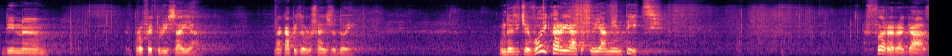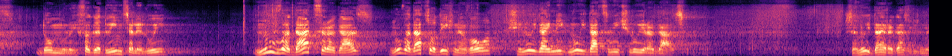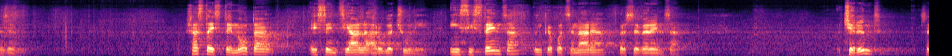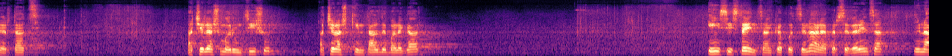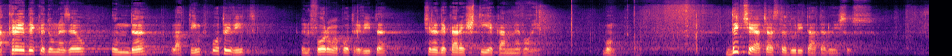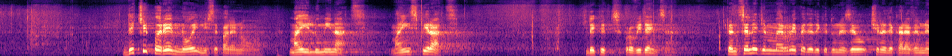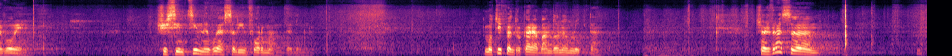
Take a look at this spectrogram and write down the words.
din uh, profetul Isaia, la capitolul 62, unde zice, voi care îi amintiți fără răgaz Domnului, făgăduințele Lui, nu vă dați răgaz, nu vă dați odihnă vouă și nu-i, dai, nu-i dați nici Lui răgaz. Să nu-i dai răgaz lui Dumnezeu. Și asta este nota esențială a rugăciunii. Insistența, încăpățânarea, perseverența. Cerând, să iertați, aceleași mărunțișuri, același chintal de balegar, insistența, încăpățânarea, perseverența în a crede că Dumnezeu îmi dă la timp potrivit în formă potrivită cele de care știe că am nevoie. Bun. De ce această duritate a lui Isus? De ce părem noi, ni se pare nouă, mai iluminați, mai inspirați decât providența? Că înțelegem mai repede decât Dumnezeu cele de care avem nevoie și simțim nevoia să-L informăm pe Domnul motiv pentru care abandonăm lupta. Și aș vrea să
